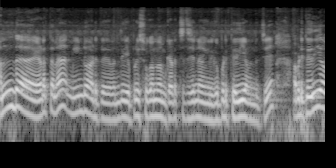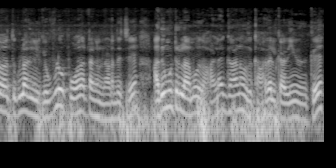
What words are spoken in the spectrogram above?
அந்த இடத்துல மீண்டும் அடுத்து வந்து எப்படி சுதந்திரம் கிடச்சிச்சின்னு அவங்களுக்கு எப்படி தெரிய வந்துச்சு? அப்படி தெரிய வரதுக்குள்ளே அவங்களுக்கு எவ்வளோ போராட்டங்கள் நடந்துச்சு? அது மட்டும் இல்லாமல் ஒரு அழகான ஒரு காதல் கதையும் இருக்குது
